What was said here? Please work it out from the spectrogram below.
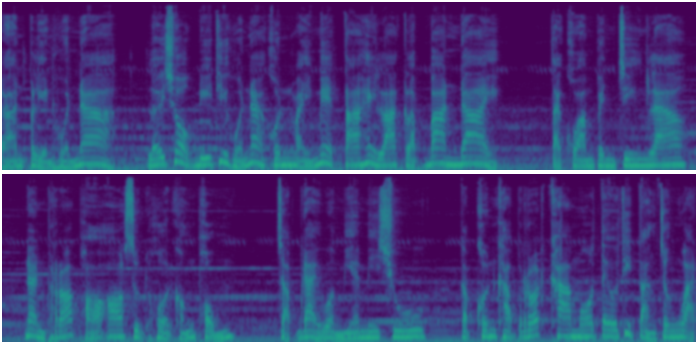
การเปลี่ยนหัวหน้า เลยโชคดีที่หัวหน้าคนใหม่เมตตาให้ลากลับบ้านได้ แต่ความเป็นจริงแล้ว นั่นเพราะผออสุดโหดของผม จับได้ว่าเมียมีชู้กับคนขับรถคาโมเตลที่ต่างจังหวัด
